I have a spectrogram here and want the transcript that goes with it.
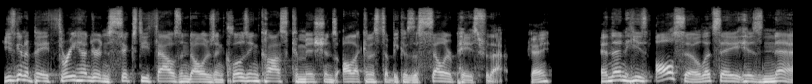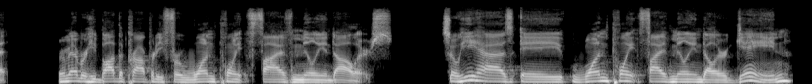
he's going to pay $360,000 in closing costs, commissions, all that kind of stuff because the seller pays for that. Okay. And then he's also, let's say his net, remember, he bought the property for $1.5 million. So he has a $1.5 million gain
